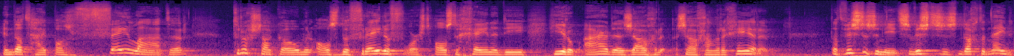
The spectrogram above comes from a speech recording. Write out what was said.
En dat hij pas veel later terug zou komen als de vredevorst, als degene die hier op aarde zou, zou gaan regeren. Dat wisten ze niet. Ze, wisten, ze dachten, nee,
